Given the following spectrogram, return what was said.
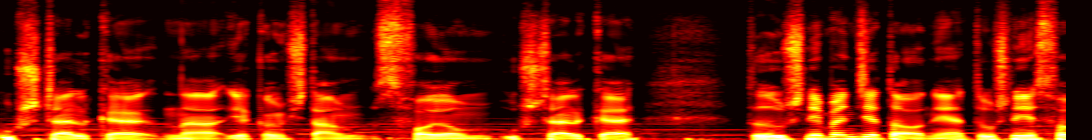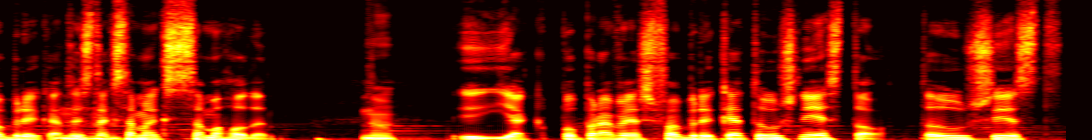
uszczelkę na jakąś tam swoją uszczelkę, to już nie będzie to, nie? To już nie jest fabryka. To jest tak samo jak z samochodem. No. Jak poprawiasz fabrykę, to już nie jest to. To już jest,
